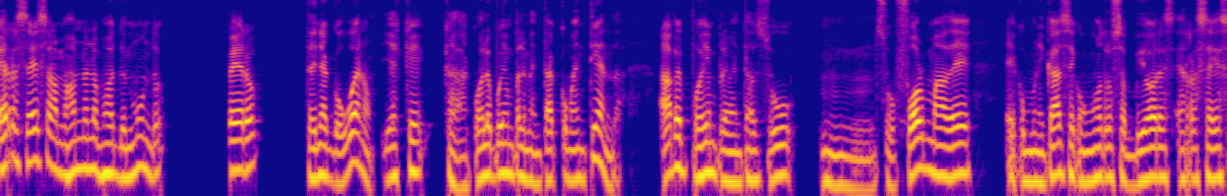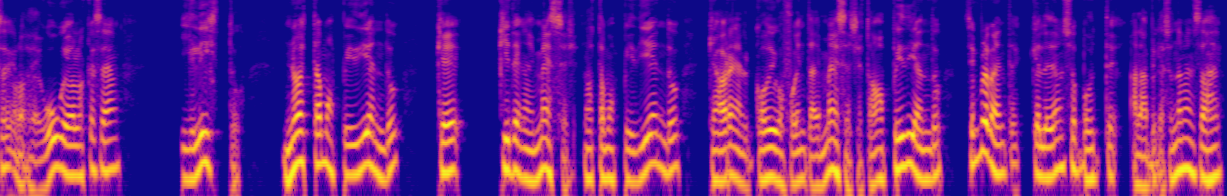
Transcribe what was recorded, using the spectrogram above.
RCS a lo mejor no es lo mejor del mundo, pero tiene algo bueno y es que cada cual lo puede implementar como entienda. Apple puede implementar su, mm, su forma de eh, comunicarse con otros servidores RCS, los de Google o los que sean, y listo. No estamos pidiendo que quiten iMessage, no estamos pidiendo que abran el código fuente iMessage, estamos pidiendo simplemente que le den soporte a la aplicación de mensajes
